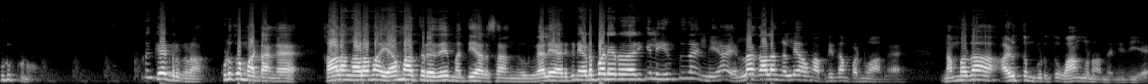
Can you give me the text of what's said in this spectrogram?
கொடுக்கணும். கேட்டிருக்கிறோம். கொடுக்க மாட்டாங்க. காலங்காலமாக ஏமாத்துறதே மத்திய அரசாங்கம் வேலையாக இருக்குன்னு எடப்பாடி அறிக்கையில் இருந்துதான் இல்லையா? எல்லா காலங்கள்லையும் அவங்க அப்படி தான் பண்ணுவாங்க. நம்ம தான் அழுத்தம் கொடுத்து வாங்கணும் அந்த நிதியை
